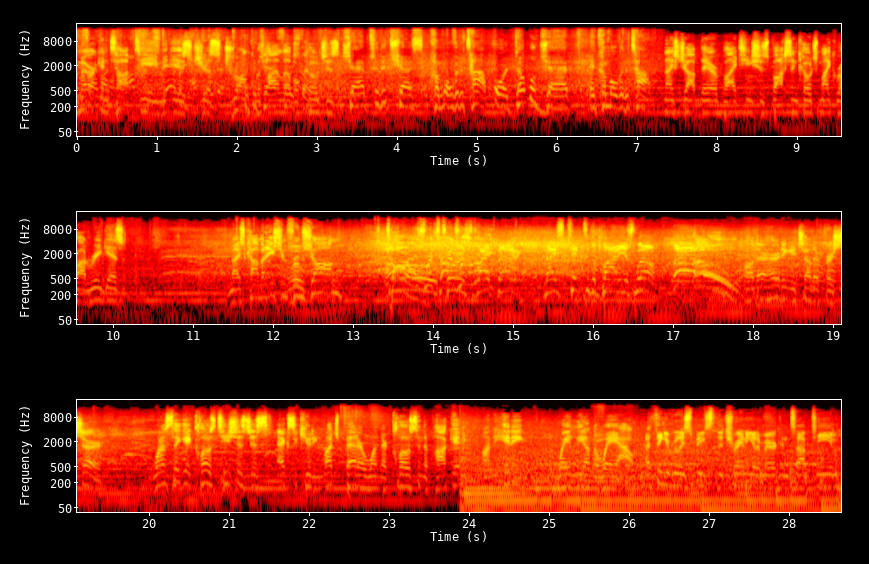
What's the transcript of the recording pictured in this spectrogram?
American top team is just drunk with high-level coaches. Jab to the chest, come over the top, or double jab and come over the top. Nice job there by Tecia's boxing coach, Mike Rodriguez. Nice combination from oh. Zhang. Oh, Torres returns Torres with right back. Nice kick to the body as well. Oh! Oh, they're hurting each other for sure. Once they get close, Tecia's just executing much better when they're close in the pocket on hitting Weili on the way out. I think it really speaks to the training at American Top Team.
